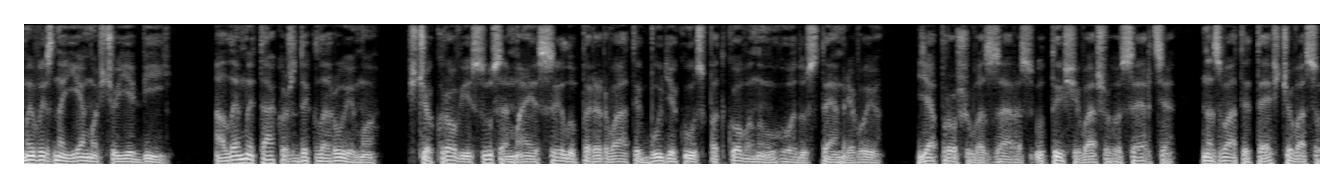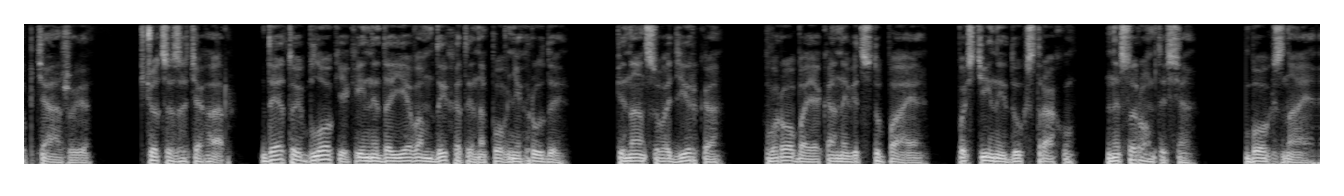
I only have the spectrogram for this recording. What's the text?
Ми визнаємо, що є бій, але ми також декларуємо, що кров Ісуса має силу перервати будь-яку успадковану угоду з темрявою. Я прошу вас зараз, у тиші вашого серця, назвати те, що вас обтяжує. Що це за тягар? Де той блок, який не дає вам дихати на повні груди? Фінансова дірка, хвороба, яка не відступає, постійний дух страху. Не соромтеся, Бог знає.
